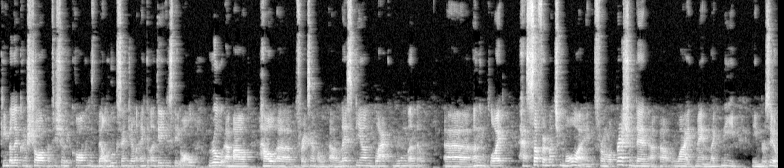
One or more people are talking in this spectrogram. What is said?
Kimberlé Crenshaw, Patricia Hill Collins, Bell Hooks, Angela, Angela Davis, they all wrote about how, uh, for example, a lesbian black woman, uh, unemployed, has suffered much more from oppression than a, a, white man like me in Brazil.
